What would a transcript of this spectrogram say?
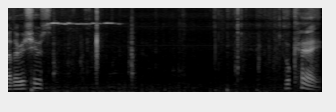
Other issues? Okay.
